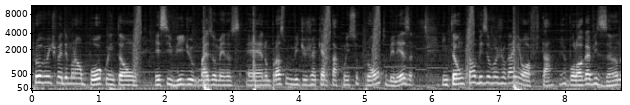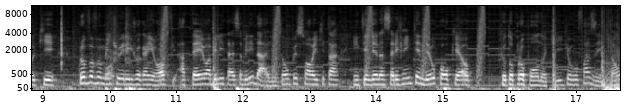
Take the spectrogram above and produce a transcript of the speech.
Provavelmente vai demorar um pouco, então esse vídeo, mais ou menos, é, no próximo vídeo eu já quero estar com isso pronto, beleza? Então talvez eu vou jogar em off, tá? Já vou logo avisando que provavelmente eu irei jogar em off até eu habilitar essa habilidade. Então o pessoal aí que tá entendendo a série já entendeu qual que é o que eu tô propondo aqui que eu vou fazer. Então,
